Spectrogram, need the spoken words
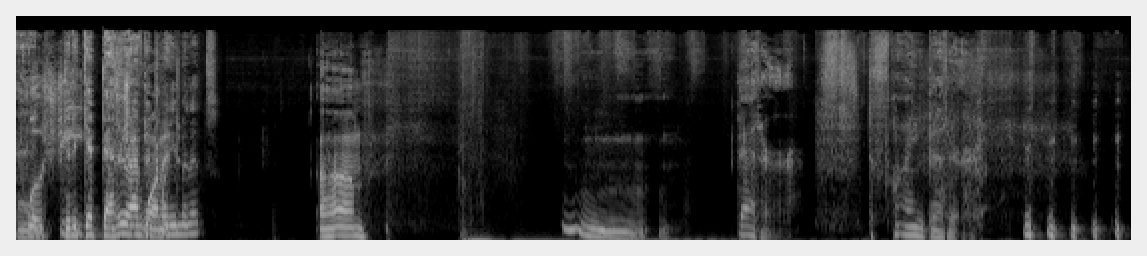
And Well, did it get better she after 20 minutes? Um, Better. Define better.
